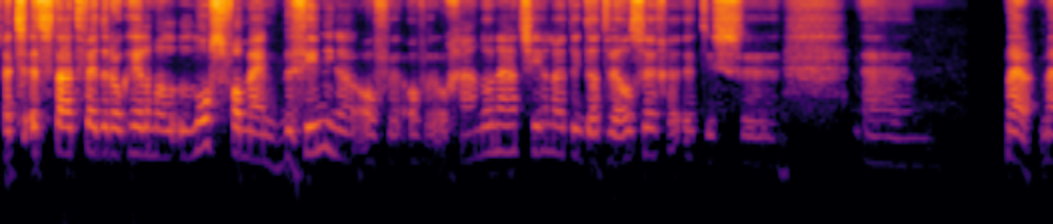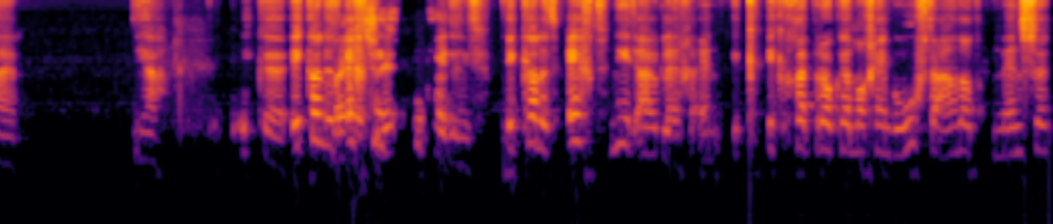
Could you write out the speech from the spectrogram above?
het, het, staat verder ook helemaal los van mijn bevindingen over, over orgaandonatie, laat ik dat wel zeggen. Het is. Uh, uh, maar, maar ja, ik, uh, ik kan het maar echt niet, ik weet het niet. Ik kan het echt niet uitleggen. En ik, ik heb er ook helemaal geen behoefte aan dat mensen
